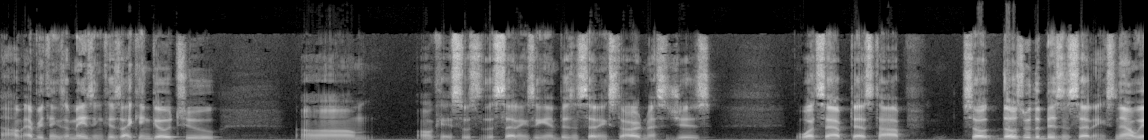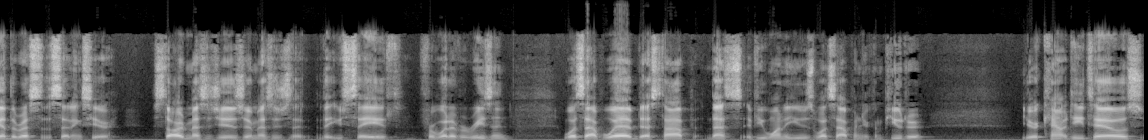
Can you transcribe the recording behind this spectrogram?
um, everything's amazing because I can go to um, okay, so this is the settings again, business settings, starred messages, WhatsApp desktop. So those were the business settings. Now we have the rest of the settings here. Starred messages or messages that, that you saved for whatever reason. WhatsApp web desktop, that's if you want to use WhatsApp on your computer. Your account details,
